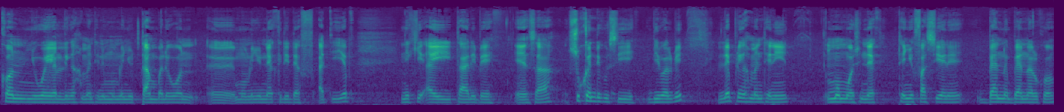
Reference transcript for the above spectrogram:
kon ñu wéyal li nga xamante ni moom la ñu tàmbali woon moom la ñu nekk di def at yi yëpp ni ki ay taalibe insa sukkandiku si biibal bi lépp li nga xamante ni moom moo ci nekk te ñu fas yéene benn bennal ko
